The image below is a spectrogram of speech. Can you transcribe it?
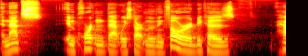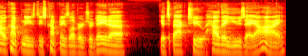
and that's important that we start moving forward because how companies these companies leverage their data gets back to how they use AI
